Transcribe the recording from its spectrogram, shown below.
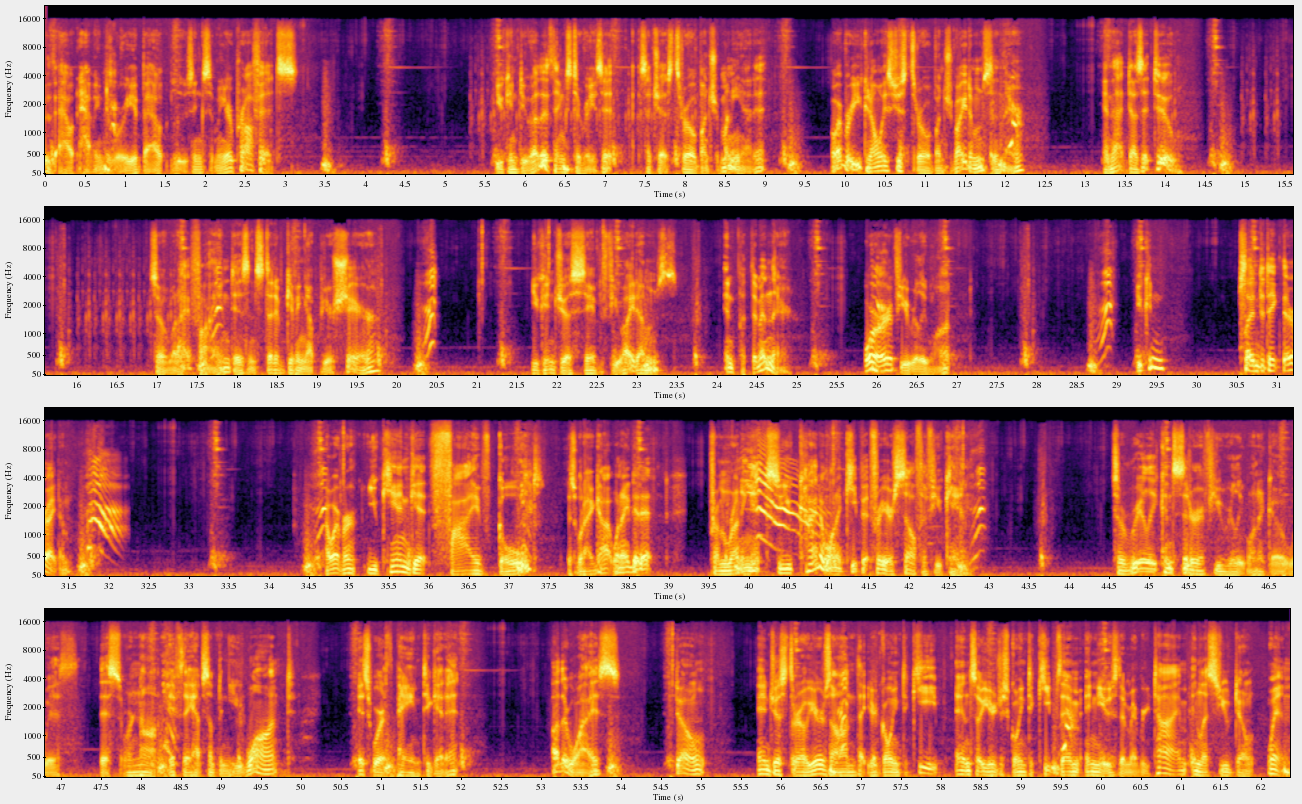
without having to worry about losing some of your profits. You can do other things to raise it, such as throw a bunch of money at it. However, you can always just throw a bunch of items in there, and that does it too. So what I find is instead of giving up your share, you can just save a few items and put them in there. Or if you really want, you can plan to take their item. However, you can get five gold, is what I got when I did it, from running it. So you kind of want to keep it for yourself if you can. So really consider if you really want to go with this or not. If they have something you want, it's worth paying to get it. Otherwise, don't and just throw yours on that you're going to keep. And so you're just going to keep them and use them every time unless you don't win.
